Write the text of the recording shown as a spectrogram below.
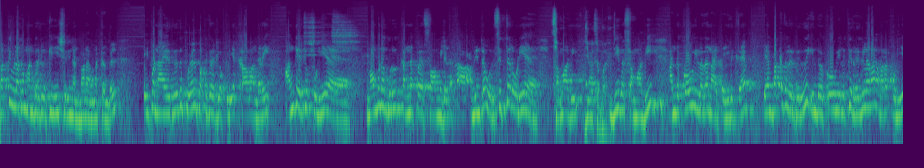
பக்தி உலகம் அன்பர்களுக்கு ஈஸ்வரின் அன்பான வணக்கங்கள். இப்போ நான் இருக்கிறது புழல் பக்கத்தில் இருக்கக்கூடிய காவாங்கரை. அங்கே இருக்கக்கூடிய மமுனகுரு கண்ணப்ப சுவாமிகள் அப்படின்ற ஒரு சித்தருடைய சமாதி ஜீவசமாதி. ஜீவ சமாதி அந்த கோவிலில் தான் நான் இப்போ இருக்கிறேன். என் பக்கத்தில் இருக்கிறது இந்த கோவிலுக்கு ரெகுலராக வரக்கூடிய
